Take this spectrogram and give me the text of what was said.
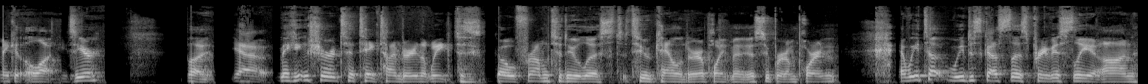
make it a lot easier. But yeah, making sure to take time during the week to go from to do list to calendar appointment is super important. And we t- we discussed this previously on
